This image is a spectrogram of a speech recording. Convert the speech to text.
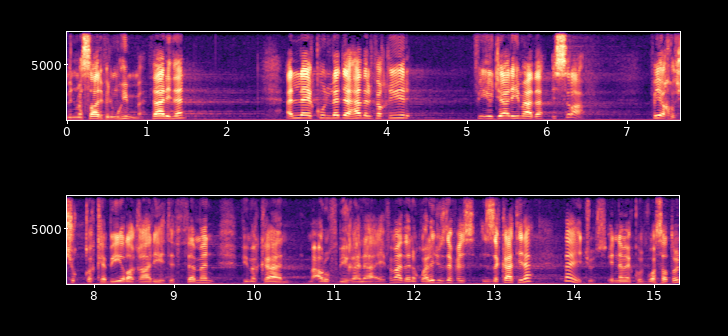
من مصارف المهمة. ثالثا ألا يكون لدى هذا الفقير في إيجاره ماذا؟ إسراف. فيأخذ شقة كبيرة غالية الثمن في مكان معروف بغلائه. فماذا نقول؟ هل يجوز دفع الزكاة له؟ لا يجوز إنما يكون في وسط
